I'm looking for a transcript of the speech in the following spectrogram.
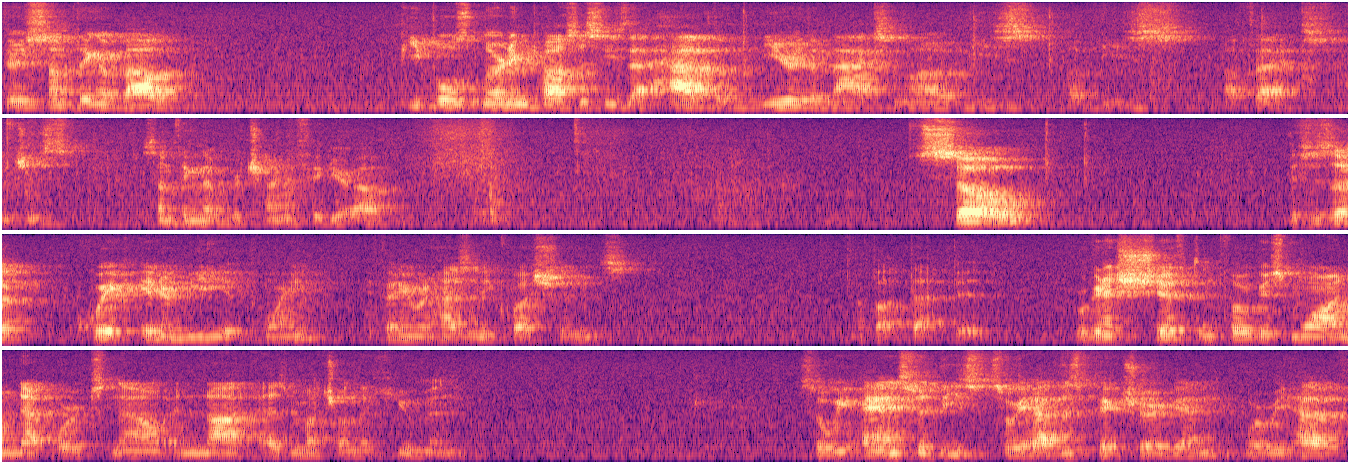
there's something about people's learning processes that have them near the maxima of these, of these effects, which is something that we're trying to figure out. So, this is a quick intermediate point, if anyone has any questions about that bit. We're gonna shift and focus more on networks now and not as much on the human. So we answered these, so we have this picture again, where we have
